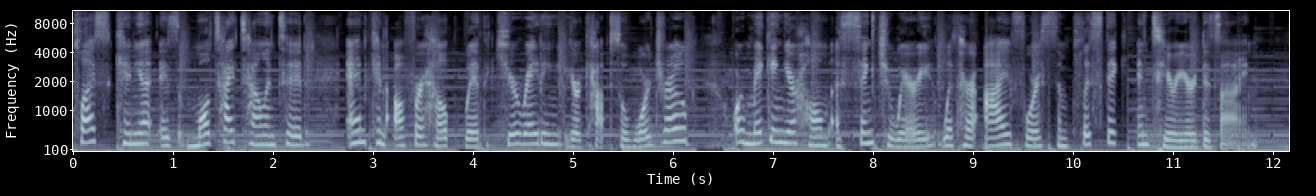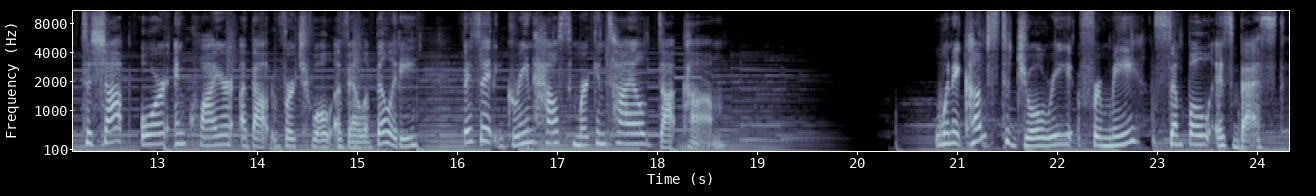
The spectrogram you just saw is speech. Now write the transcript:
Plus, Kenya is multi talented and can offer help with curating your capsule wardrobe or making your home a sanctuary with her eye for simplistic interior design. To shop or inquire about virtual availability, visit greenhousemercantile.com. When it comes to jewelry, for me, simple is best.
